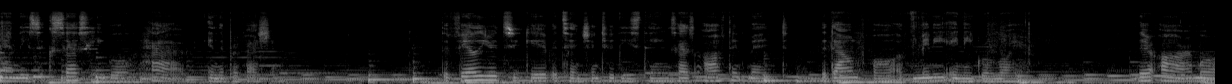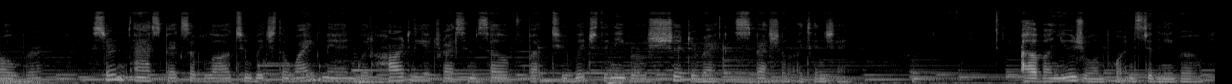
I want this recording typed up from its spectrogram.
and the success he will have in the profession. Failure to give attention to these things has often meant the downfall of many a Negro lawyer. There are, moreover, certain aspects of law to which the white man would hardly address himself, but to which the Negro should direct special attention. Of unusual importance to the Negro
